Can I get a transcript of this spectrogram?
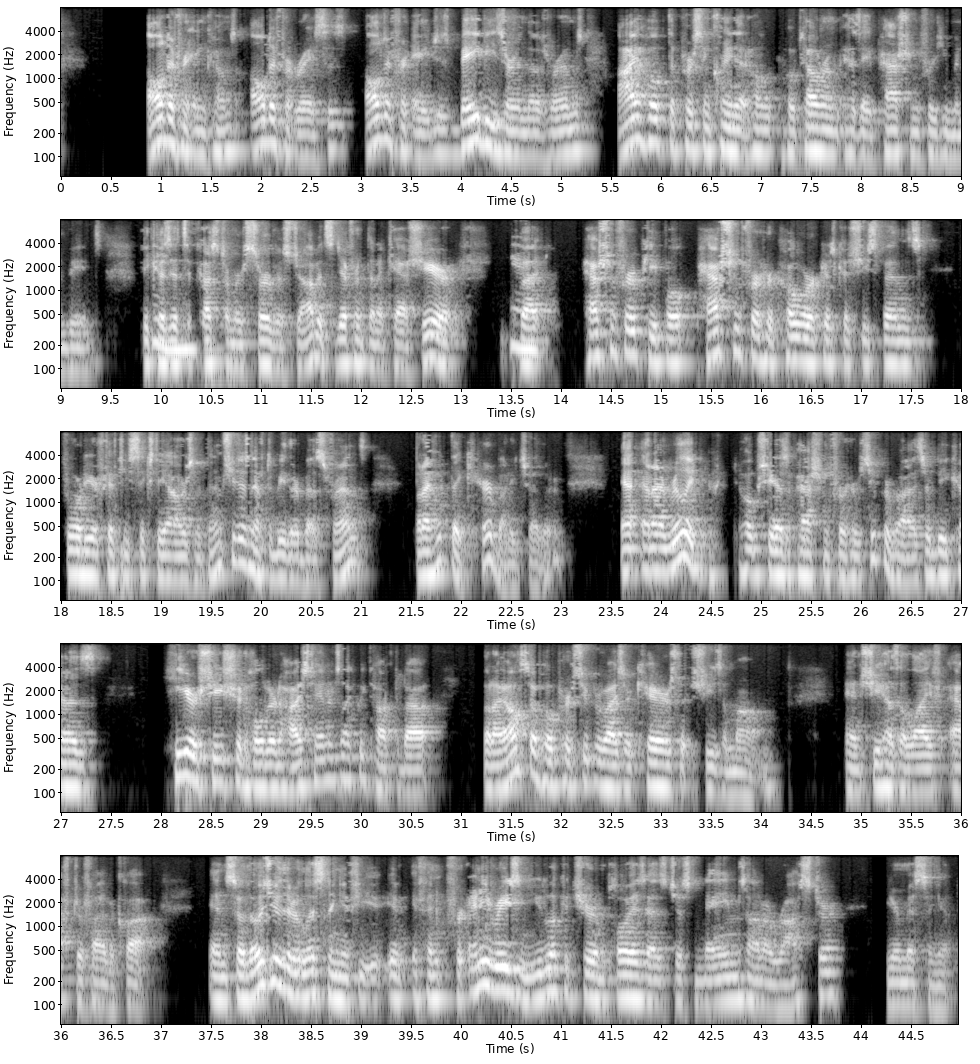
all different incomes, all different races, all different ages. Babies are in those rooms. I hope the person cleaning that ho- hotel room has a passion for human beings because mm-hmm. it's a mm-hmm. customer service job. It's different than a cashier, yeah. but passion for her people, passion for her coworkers because she spends 40 or 50, 60 hours with them. She doesn't have to be their best friends, but I hope they care about each other. And, and I really hope she has a passion for her supervisor because he or she should hold her to high standards like we talked about. But I also hope her supervisor cares that she's a mom and she has a life after five o'clock. And so those of you that are listening, if you if, if in, for any reason you look at your employees as just names on a roster, you're missing it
